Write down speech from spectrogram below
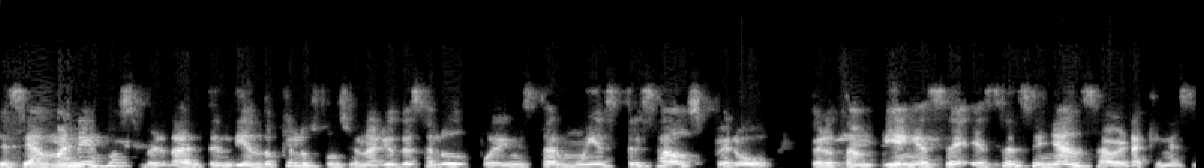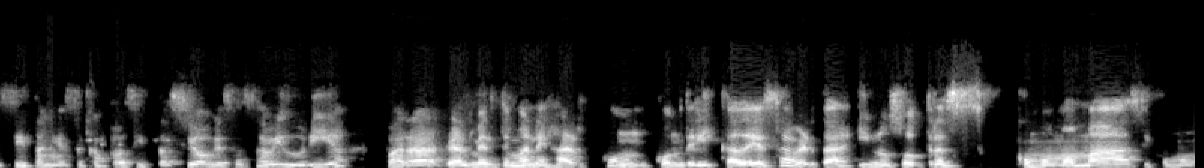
que sean manejos, ¿verdad? Entendiendo que los funcionarios de salud pueden estar muy estresados, pero, pero también ese, esa enseñanza, ¿verdad? Que necesitan, esa capacitación, esa sabiduría para realmente manejar con, con delicadeza, ¿verdad? Y nosotras como mamás y como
